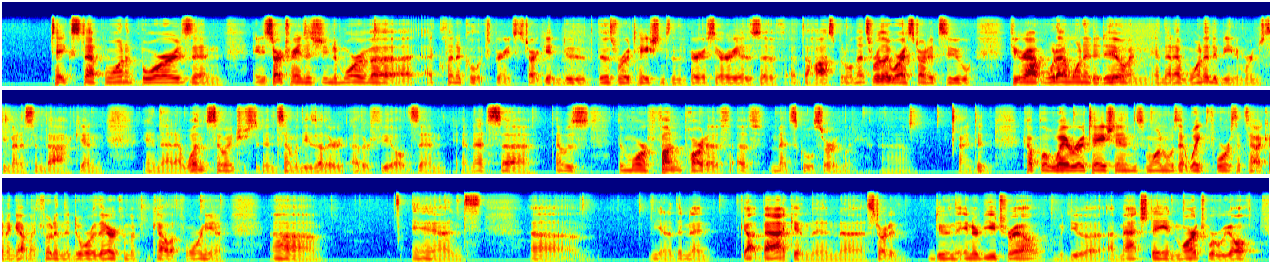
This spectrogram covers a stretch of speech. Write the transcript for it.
take step one of boards and, and you start transitioning to more of a, a, clinical experience. You start getting to those rotations in the various areas of, of the hospital. And that's really where I started to figure out what I wanted to do and, and that I wanted to be an emergency medicine doc and, and that I wasn't so interested in some of these other other fields. And, and that's, uh, that was the more fun part of, of med school, certainly. I did a couple of way rotations. One was at Wake Forest. That's how I kind of got my foot in the door there coming from California. Um, and um, you know, then I got back and then uh, started doing the interview trail. We do a, a, match day in March where we all,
